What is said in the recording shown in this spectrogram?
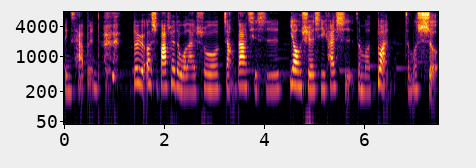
things happened。对于二十八岁的我来说，长大其实要学习开始怎么断、怎么舍、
